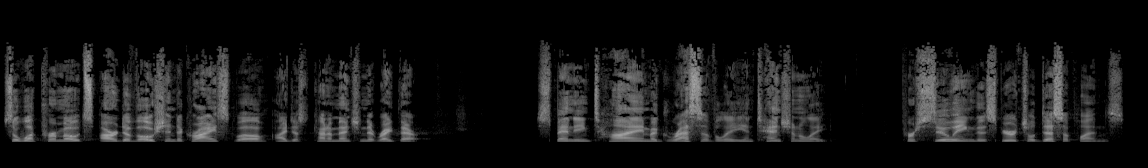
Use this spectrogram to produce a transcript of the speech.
So, what promotes our devotion to Christ? Well, I just kind of mentioned it right there. Spending time aggressively, intentionally, pursuing the spiritual disciplines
